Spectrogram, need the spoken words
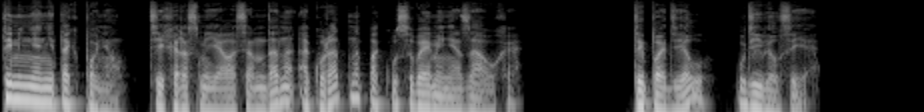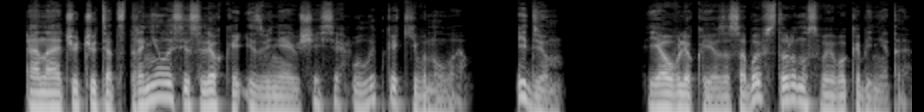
ты меня не так понял», — тихо рассмеялась Андана, аккуратно покусывая меня за ухо. «Ты по делу?» — удивился я. Она чуть-чуть отстранилась и с легкой извиняющейся улыбкой кивнула. «Идем». Я увлек ее за собой в сторону своего кабинета.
